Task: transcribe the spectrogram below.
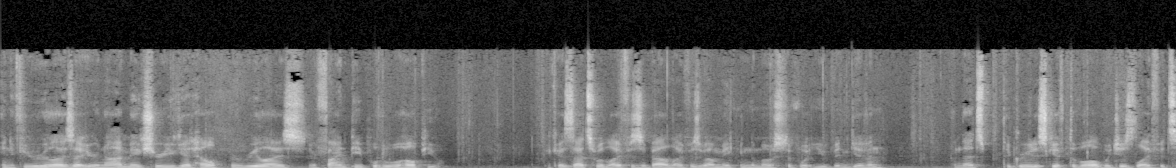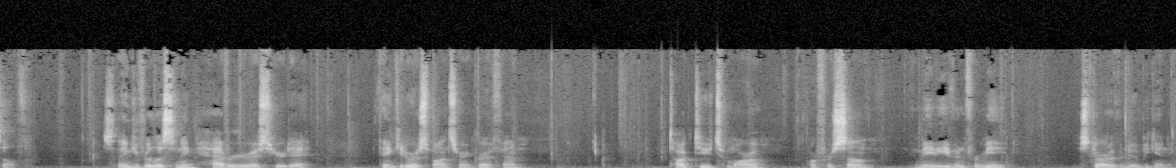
And if you realize that you're not, make sure you get help or realize or find people who will help you. Because that's what life is about. Life is about making the most of what you've been given and that's the greatest gift of all, which is life itself. So thank you for listening. Have a great rest of your day. Thank you to our sponsor, Anchor FM. Talk to you tomorrow, or for some, and maybe even for me, the start of a new beginning.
